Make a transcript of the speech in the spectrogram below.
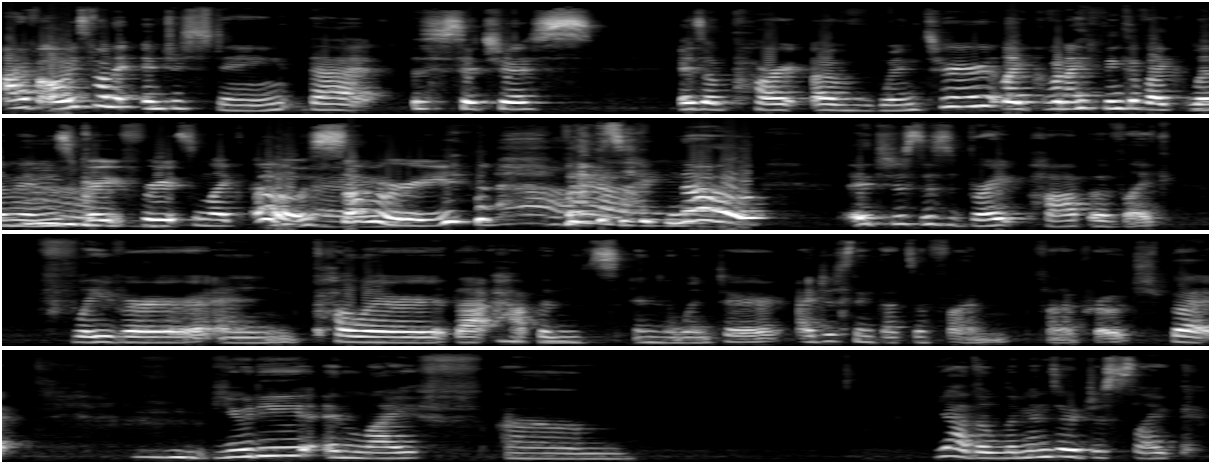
I've always found it interesting that citrus is a part of winter. Like when I think of like lemons, Yeah. grapefruits, I'm like, oh, Okay. summery. but it's like yeah. no, it's just this bright pop of like flavor and color that happens in the winter. I just think that's a fun, fun approach. But beauty in life, um, yeah, the lemons are just like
